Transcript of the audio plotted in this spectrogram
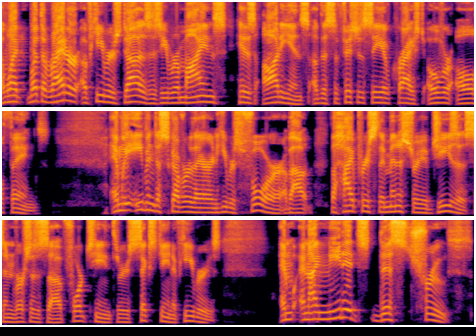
and what, what the writer of Hebrews does is he reminds his audience of the sufficiency of Christ over all things. And we even discover there in Hebrews 4 about the high priestly ministry of Jesus in verses uh, 14 through 16 of Hebrews. And, and I needed this truth.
